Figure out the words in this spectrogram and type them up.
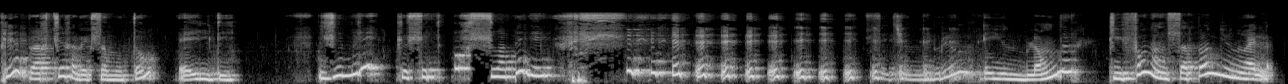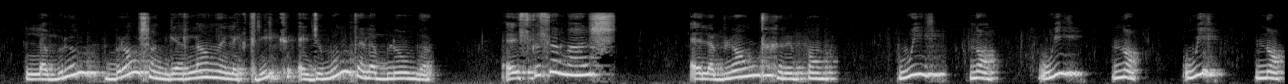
prêt à partir avec sa mouton, et il dit. J'aimerais que cet ours soit pédé. C'est une brune et une blonde qui font un sapin de Noël. La brune branche un guirlande électrique et demande à la blonde Est-ce que ça marche? Et la blonde répond Oui, non, oui, non, oui, non.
